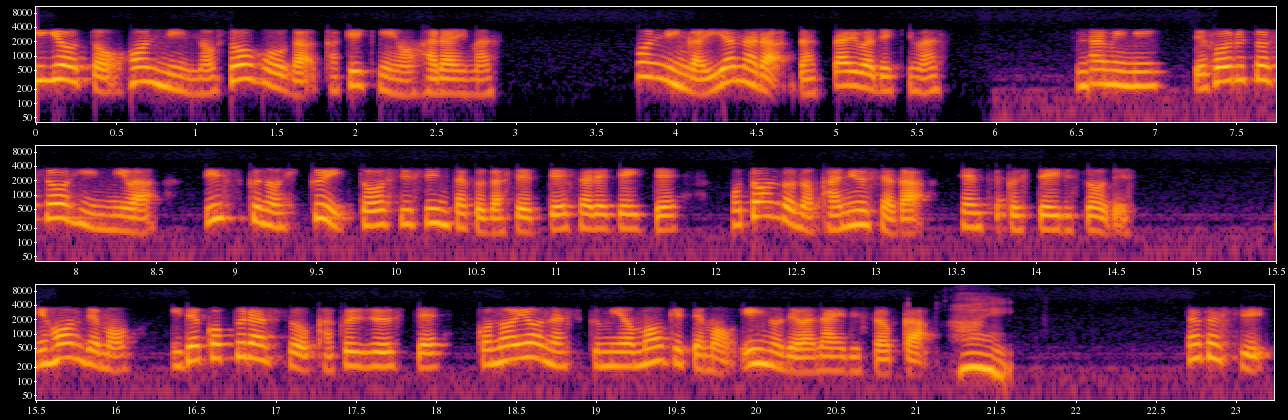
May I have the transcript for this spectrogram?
企業と本人の双方が掛け金を払います。本人が嫌なら脱退はできます。ちなみにデフォルト商品にはリスクの低い投資信託が設定されていてほとんどの加入者が選択しているそうです。日本でもイデコプラスを拡充してこのような仕組みを設けてもいいのではないでしょうか、はい、ただし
